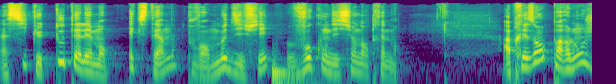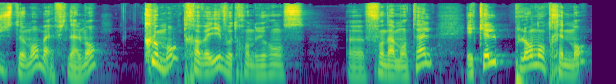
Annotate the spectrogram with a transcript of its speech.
ainsi que tout élément externe pouvant modifier vos conditions d'entraînement. À présent, parlons justement bah, finalement comment travailler votre endurance euh, fondamentale et quel plan d'entraînement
